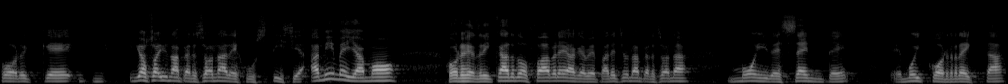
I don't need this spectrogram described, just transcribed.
porque yo soy una persona de justicia. A mí me llamó Jorge Ricardo Fábrega, que me parece una persona muy decente, eh, muy correcta,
